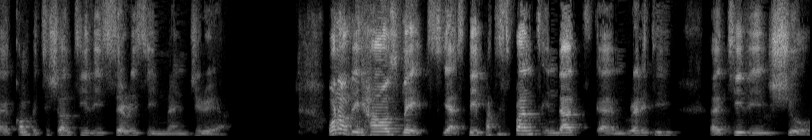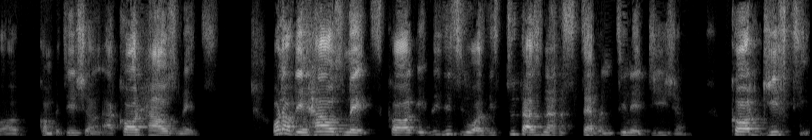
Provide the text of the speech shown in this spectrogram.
uh, competition TV series in Nigeria. One of the housemates, yes, the participants in that um, reality TV show or competition called housemates. one of the housemates called, this was this 2017 edition, called Gifty,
